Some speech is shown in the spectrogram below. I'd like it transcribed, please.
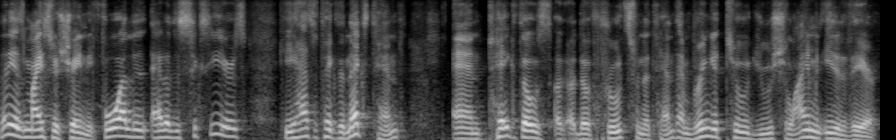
then he has Meiser Sheni. Four out of, the, out of, the, six years, he has to take the next tenth and take those uh, uh the fruits from the tenth and bring it to Jerusalem and eat it there.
